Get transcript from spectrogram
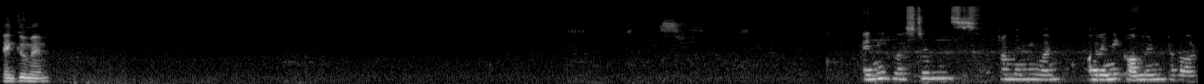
Thank you, ma'am. Any questions from anyone or any comment about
